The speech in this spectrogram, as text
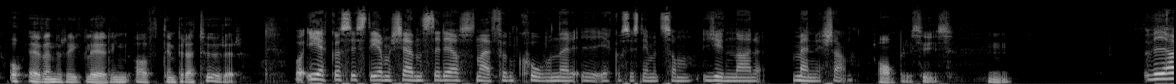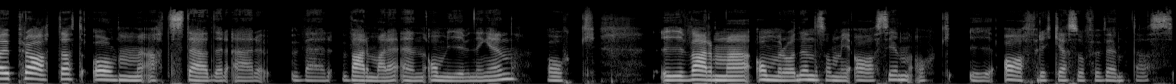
och även reglering av temperaturer. Och ekosystemtjänster, det är sådana här funktioner i ekosystemet som gynnar människan. Ja, precis. Mm. Vi har ju pratat om att städer är varmare än omgivningen och i varma områden som i Asien och i Afrika så förväntas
